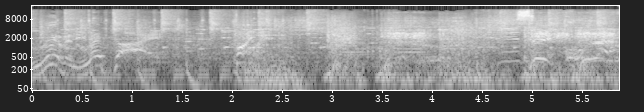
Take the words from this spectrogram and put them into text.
Live and let die. Fight! See,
